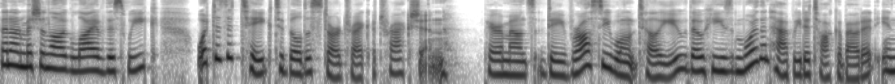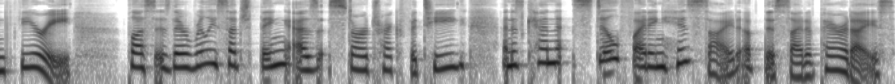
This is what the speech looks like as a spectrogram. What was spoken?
Then on Mission Log Live this week, what does it take to build a Star Trek attraction? Paramount's Dave Rossi won't tell you, though he's more than happy to talk about it in theory. Plus, is there really such thing as Star Trek fatigue? And is Ken still fighting his side of this side of paradise?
